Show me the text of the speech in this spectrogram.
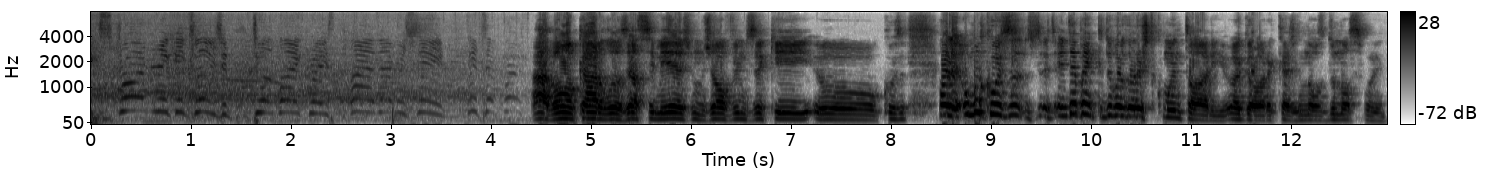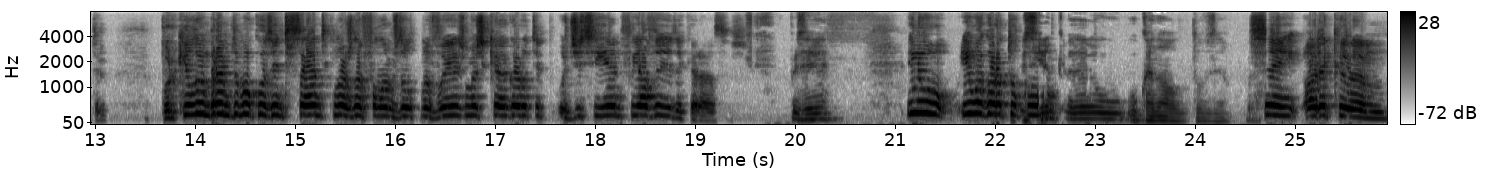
Extraordinary conclusion to a Ah, bom, Carlos, é assim mesmo, já ouvimos aqui o coisa. Olha, uma coisa, ainda bem que deu agora este comentário, agora, que é do nosso, intro, porque eu lembrei-me de uma coisa interessante que nós não falamos da última vez, mas que agora, tipo, o GCN foi à vida, caraças. Pois é. Eu, eu agora estou com. Uh, o, o canal de televisão. Sim, olha que hum,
